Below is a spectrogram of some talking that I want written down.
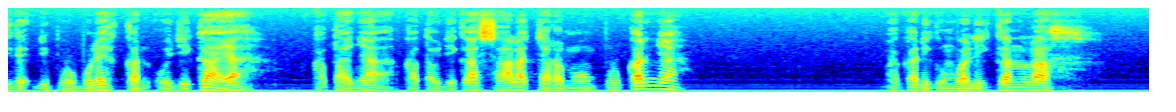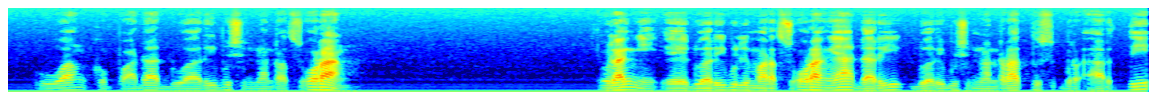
tidak diperbolehkan OJK ya. Katanya kata OJK salah cara mengumpulkannya. Maka dikembalikanlah uang kepada 2.900 orang ulangi eh 2.500 orang ya dari 2.900 berarti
